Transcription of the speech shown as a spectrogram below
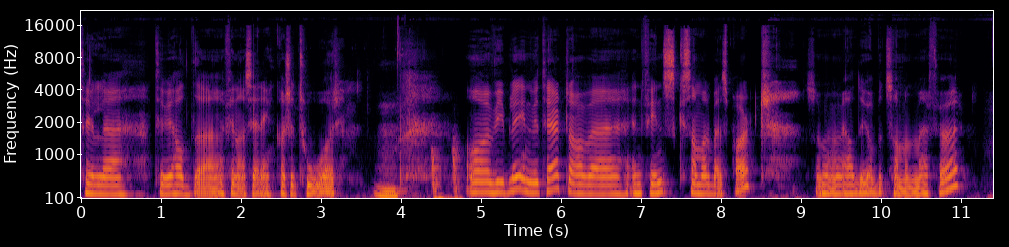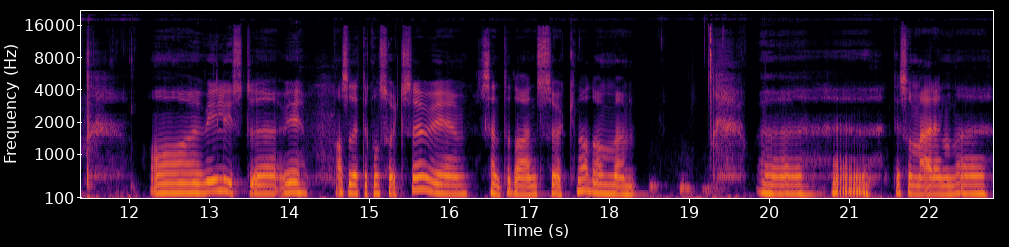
Til, eh, til vi hadde finansiering. Kanskje to år. Mm. Og vi ble invitert av en finsk samarbeidspart som vi hadde jobbet sammen med før. Og vi lyste vi, Altså dette konsortiet, vi sendte da en søknad om det som er en uh,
